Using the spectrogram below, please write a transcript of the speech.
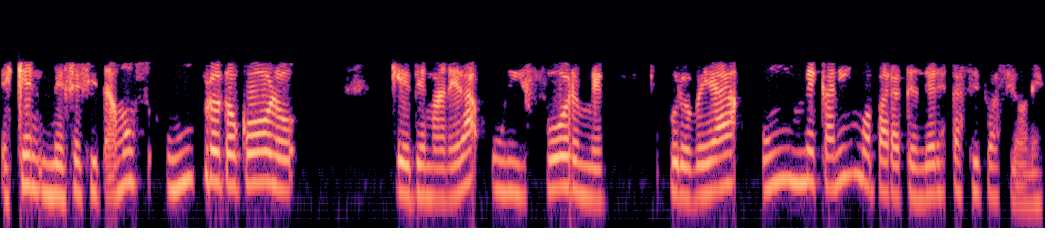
es que necesitamos un protocolo que de manera uniforme provea un mecanismo para atender estas situaciones.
